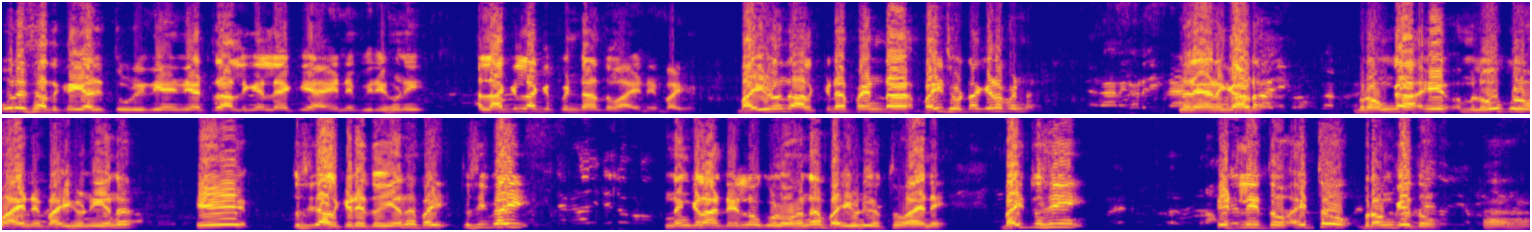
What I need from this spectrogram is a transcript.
ਉਹਦੇ ਸਦਕੇ ਅੱਜ ਤੂੜੀ ਦੀਆਂ ਇੰਨੀਆਂ ਟਰਾਲੀਆਂ ਲੈ ਕੇ ਆਏ ਨੇ ਵੀਰੇ ਹੁਣੀ। ਅਲੱਗ-ਅਲੱਗ ਪਿੰਡਾਂ ਤੋਂ ਆਏ ਨੇ ਬਾਈ। ਬਾਈ, ਉਹਨਾਂ ਦਾ ਅਲਕੜਾ ਪਿੰਡ ਆ। ਬਾਈ, ਤੁਹਾਡਾ ਕਿਹੜਾ ਪਿੰਡ ਆ? ਨਰੈਣਗੜ੍ਹ ਬਰੌਂਗਾ। ਇਹ ਮਲੋਹ ਕੋਲੋਂ ਆਏ ਨੇ ਬਾਈ ਹੁਣੀ, ਹਨਾ? ਇਹ ਤੁਸੀਂ ਹਲਕੜੇ ਤੋਂ ਹੀ ਹਨਾ ਬਾਈ? ਤੁਸੀਂ ਬਾਈ ਨੰਗਲਾਂ ਡੇਲੋਂ ਕੋਲੋਂ, ਹਨਾ? ਬਾਈ ਹੁਣੀ ਉੱਥੋਂ ਆਏ ਨੇ। ਬਾਈ, ਤੁਸੀਂ ਇਟਲੀ ਤੋਂ, ਇੱਥੋਂ ਬਰੌਂਗੇ ਤੋਂ। ਹਾਂ ਹਾਂ।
